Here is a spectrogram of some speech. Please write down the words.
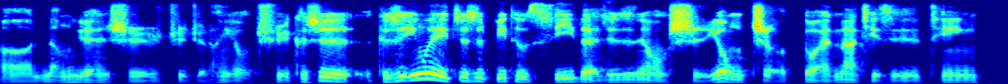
呃能源是是觉得很有趣。可是可是因为这是 B to C 的，就是那种使用者端，那其实听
